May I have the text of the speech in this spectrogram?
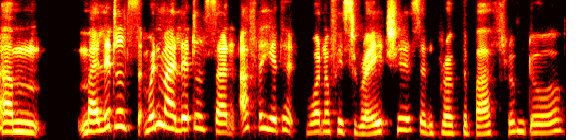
um, my little when my little son, after he had had one of his rages and broke the bathroom door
